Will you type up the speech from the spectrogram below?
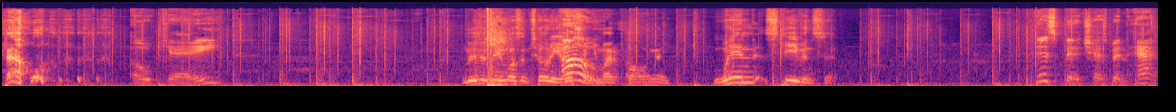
hell? okay. His name wasn't Tony Ocean. Oh! You might have fallen in. Win Stevenson. This bitch has been at,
